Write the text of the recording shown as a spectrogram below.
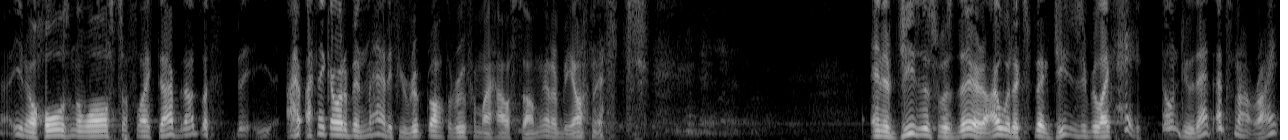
uh, you know, holes in the wall, stuff like that. But that's, I, I think I would have been mad if you ripped off the roof of my house, so I'm going to be honest. And if Jesus was there, I would expect Jesus to be like, hey, don't do that. That's not right.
